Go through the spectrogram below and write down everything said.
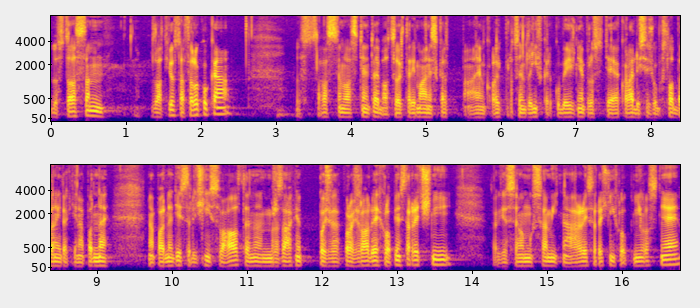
dostal jsem zlatého stafilokoka, Dostal jsem vlastně, to je bacil, který má dneska, nevím kolik procent lidí v krku běžně, prostě akorát když jsi oslabený, tak ti napadne, napadne ti srdeční sval, ten mrzák mě prožila dvě chlopně srdeční, takže jsem musel mít náhrady srdečních chlopní vlastně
